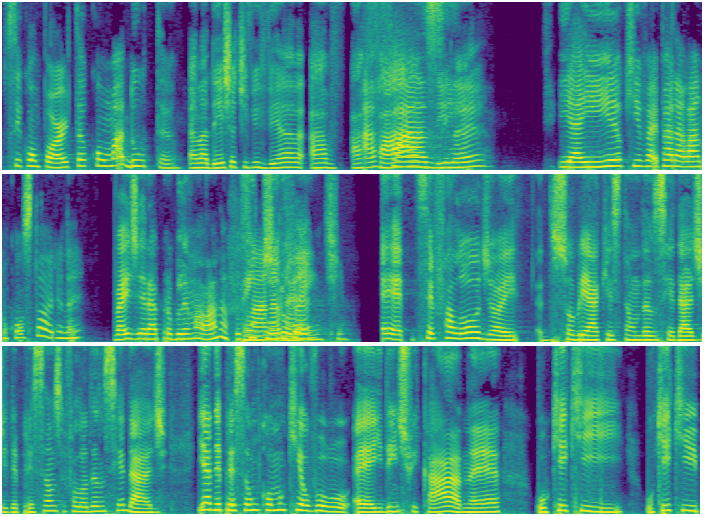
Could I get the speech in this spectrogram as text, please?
se comporta como uma adulta. Ela deixa de viver a, a, a A fase, fase. né? E aí é o que vai parar lá no consultório, né? Vai gerar problema lá na frente, lá na né? né? frente. É, você falou, Joy, sobre a questão da ansiedade e depressão, você falou da ansiedade. E a depressão, como que eu vou é, identificar, né? O que que, o que que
